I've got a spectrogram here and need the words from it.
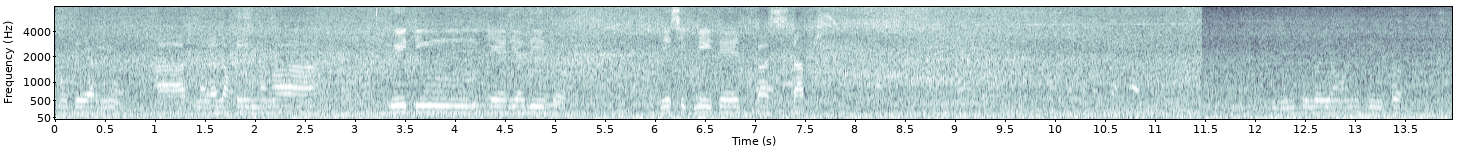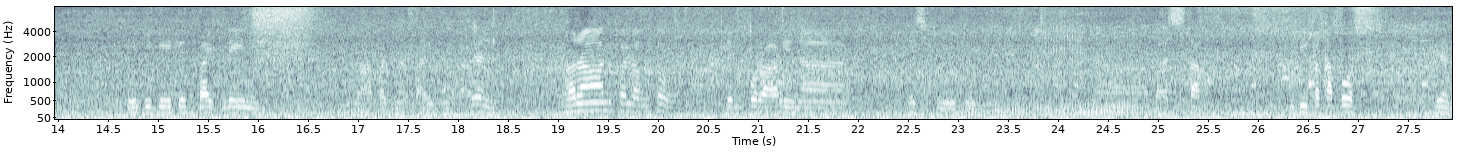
moderno at malalaking mga waiting area dito. Designated bus stops. Hindi tuloy ang ano dito. Dedicated bike lane. Dapat na sidewalk. Ayan. Parang ano pa lang to. Temporary na designated na stop. Hindi pa tapos. Ayan.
